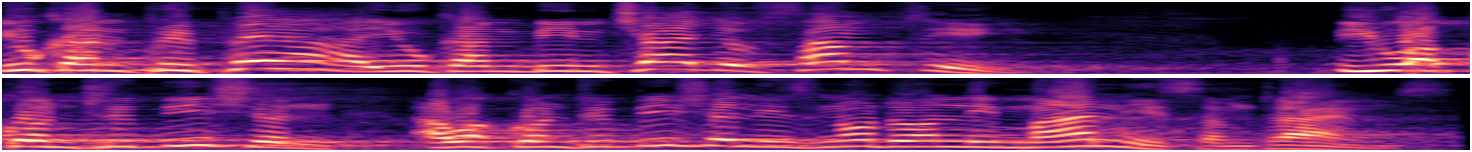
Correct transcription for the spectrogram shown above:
You can prepare, you can be in charge of something. Your contribution, our contribution is not only money sometimes.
